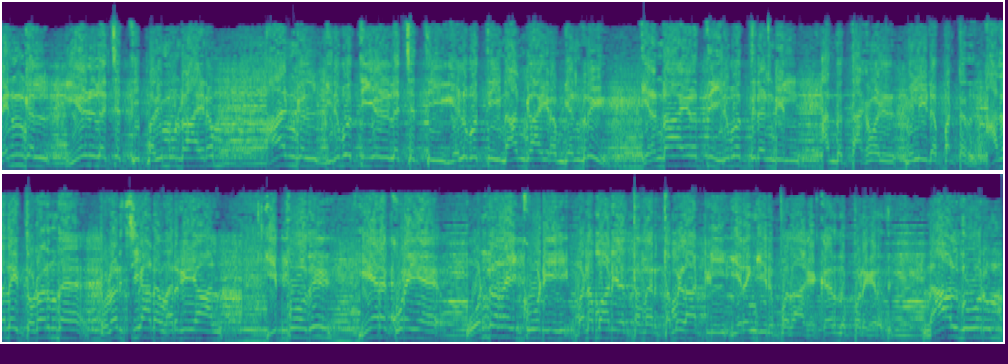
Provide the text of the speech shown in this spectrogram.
பெண்கள் ஏழு லட்சத்தி பதிமூன்றாயிரம் ஆண்கள் இருபத்தி ஏழு லட்சத்தி எழுபத்தி நான்காயிரம் என்று இரண்டாயிரத்தி இருபத்தி ரெண்டில் அந்த தகவல் வெளியிடப்பட்டது. அதனை தொடர்ந்த தொடர்ச்சியான வருகையால் இப்போது ஏறக்குறைய ஒன்றரை கோடி வடமாநிலத்தவர் தமிழ்நாட்டில் இறங்கியிருப்பதாக கருதப்படுகிறது. நாள்தோறும்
